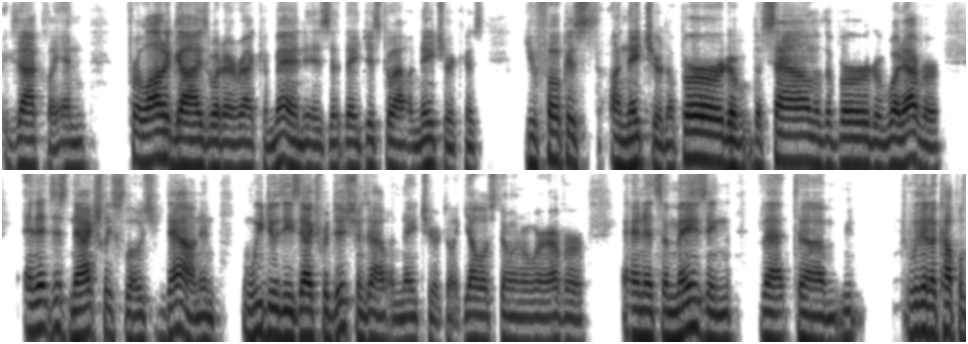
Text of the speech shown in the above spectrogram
exactly. And for a lot of guys what i recommend is that they just go out in nature because you focus on nature the bird or the sound of the bird or whatever and it just naturally slows you down. And we do these expeditions out in nature to like yellowstone or wherever and it's amazing that um, within a couple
